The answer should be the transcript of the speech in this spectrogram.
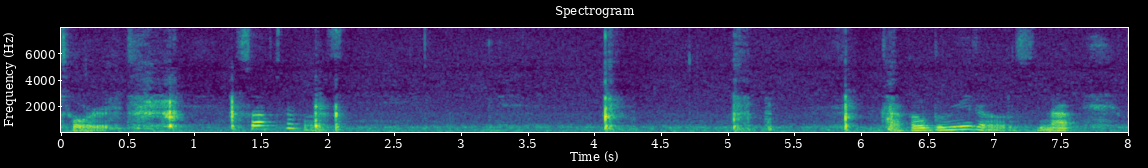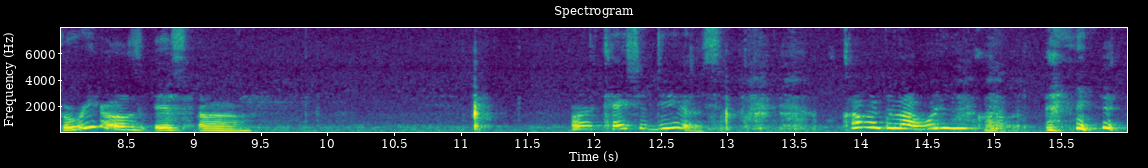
toward. Soft tacos. Taco burritos. Not burritos is uh or quesadillas. Comment below. What do you call it?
